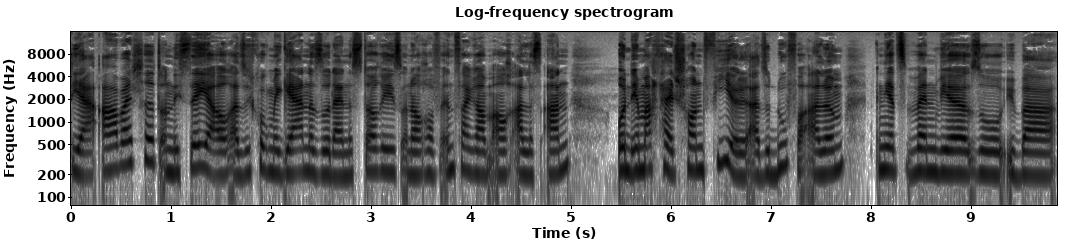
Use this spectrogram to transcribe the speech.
die erarbeitet und ich sehe ja auch, also ich gucke mir gerne so deine Stories und auch auf Instagram auch alles an und ihr macht halt schon viel, also du vor allem. Und jetzt, wenn wir so über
